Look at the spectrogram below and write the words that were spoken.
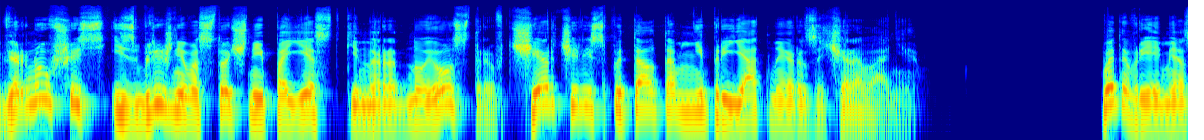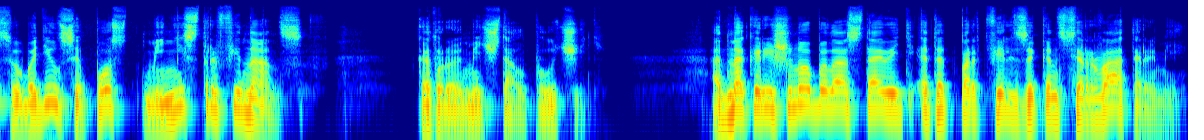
Вернувшись из ближневосточной поездки на родной остров, Черчилль испытал там неприятное разочарование. В это время освободился пост министра финансов, который он мечтал получить. Однако решено было оставить этот портфель за консерваторами,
